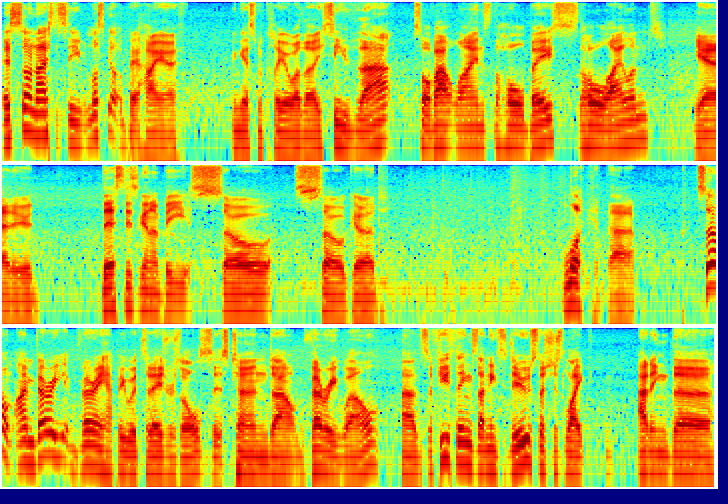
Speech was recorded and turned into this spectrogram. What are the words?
It's so nice to see. Let's go a bit higher and get some clear weather. You see that? Sort of outlines the whole base, the whole island. Yeah, dude. This is going to be so, so good. Look at that. So, I'm very, very happy with today's results. It's turned out very well. Uh, there's a few things I need to do, such as, like, adding the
